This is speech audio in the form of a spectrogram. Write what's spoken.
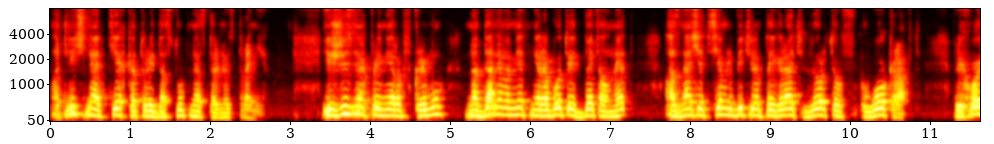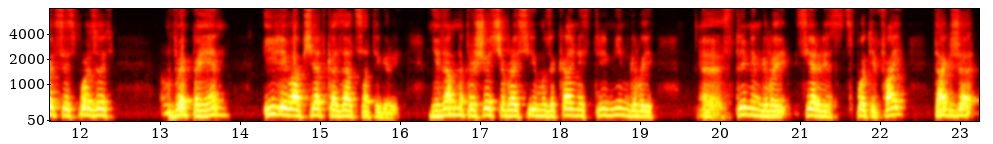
отличные от тех, которые доступны остальной стране. Из жизненных примеров в Крыму на данный момент не работает Battle.net, а значит всем любителям поиграть в World of Warcraft приходится использовать VPN или вообще отказаться от игры. Недавно пришедший в Россию музыкальный стриминговый, э, стриминговый сервис Spotify также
